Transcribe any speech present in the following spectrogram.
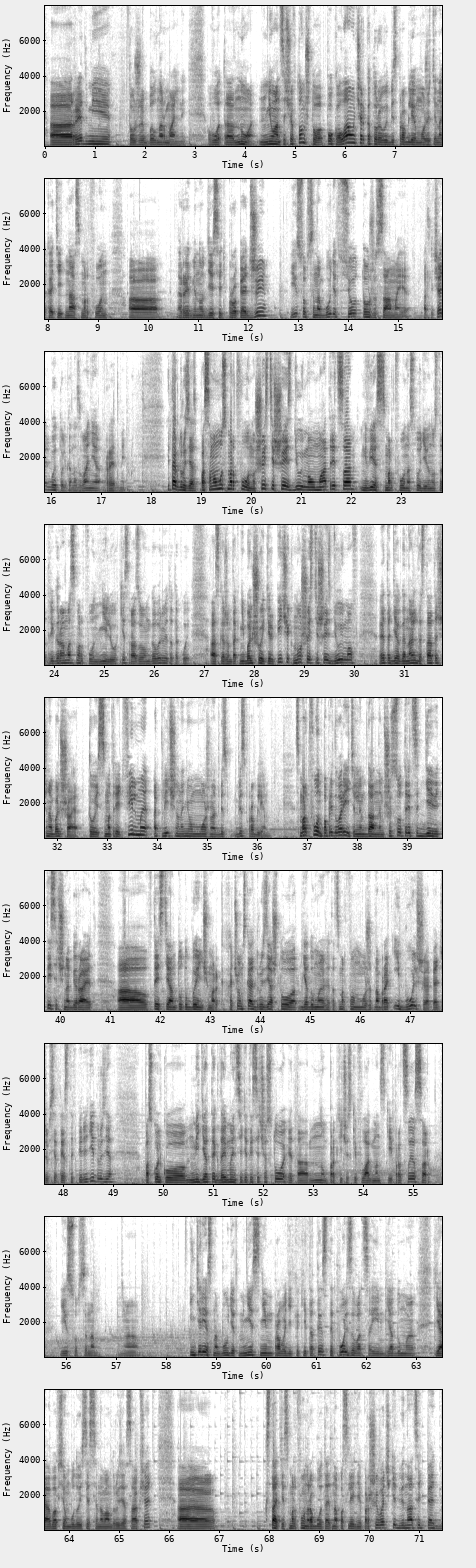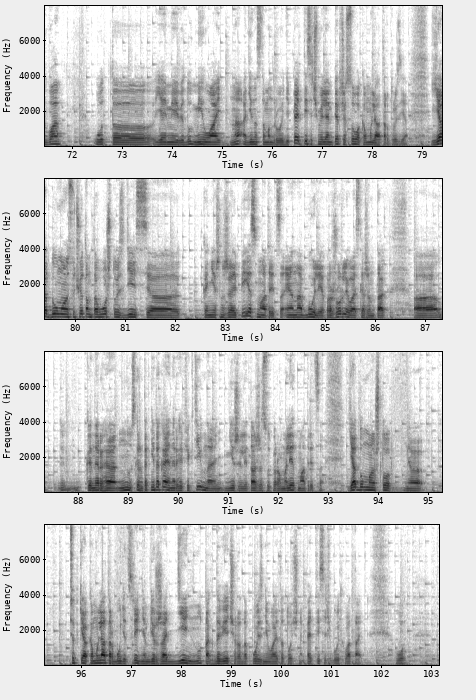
э, Redmi тоже был нормальный. Вот, а, но нюанс еще в том, что Poco Launcher, который вы без проблем можете накатить на смартфон э, Redmi Note 10 Pro 5G, и, собственно, будет все то же самое. Отличать будет только название Redmi. Итак, друзья, по самому смартфону 6,6 дюйма матрица, вес смартфона 193 грамма, смартфон нелегкий, сразу вам говорю, это такой, а, скажем так, небольшой кирпичик, но 6,6 дюймов, эта диагональ достаточно большая. То есть смотреть фильмы отлично на нем можно без, без проблем. Смартфон по предварительным данным 639 тысяч набирает в тесте Antutu Benchmark. Хочу вам сказать, друзья, что я думаю, этот смартфон может набрать и больше. Опять же, все тесты впереди, друзья. Поскольку MediaTek Dimensity 1100 это ну, практически флагманский процессор. И, собственно, а, интересно будет мне с ним проводить какие-то тесты, пользоваться им. Я думаю, я во всем буду, естественно, вам, друзья, сообщать. Кстати, смартфон работает на последней прошивочке 12.5.2. от, э, я имею в виду MIUI на 11 андроиде. 5000 мАч аккумулятор, друзья. Я думаю, с учетом того, что здесь, э, конечно же, IPS матрица, и она более прожорливая, скажем так, э, к энерго, ну, скажем так, не такая энергоэффективная, нежели та же Super AMOLED матрица. Я думаю, что все-таки аккумулятор будет в среднем держать день, ну так до вечера, до позднего это точно, 5000 будет хватать. Вот.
